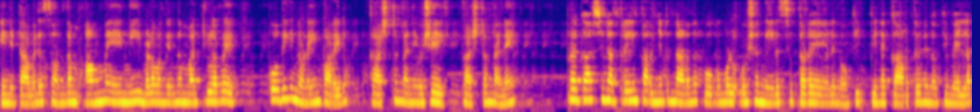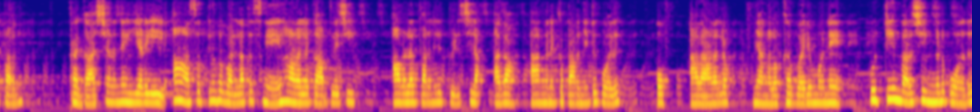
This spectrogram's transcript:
എന്നിട്ട് അവന്റെ സ്വന്തം അമ്മയെ നീ ഇവിടെ വന്നിരുന്ന മറ്റുള്ളവരെ കൊതിയും നുണയും പറയും കഷ്ടം തന്നെ ഉഷേ കഷ്ടം തന്നെ. പ്രകാശൻ അത്രയും പറഞ്ഞിട്ട് നടന്നു പോകുമ്പോൾ ഉഷ നീരസത്തോടെ അയാളെ നോക്കി പിന്നെ കാർത്തവനെ നോക്കി മെല്ലെ പറഞ്ഞു പ്രകാശാണന് ഈയിടെ ആ അസത്തിനോട് വല്ലാത്ത സ്നേഹമാണല്ലോ കാർത്തികേച്ചി. അവളെ പറഞ്ഞിട്ട് പിടിച്ചില്ല. അതാ അങ്ങനെയൊക്കെ പറഞ്ഞിട്ട് പോയത്. ഓ അതാണല്ലോ. ഞങ്ങളൊക്കെ വരും മുന്നേ കുറ്റിയും പറിച്ച് ഇങ്ങോട്ട് പോകുന്നത്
